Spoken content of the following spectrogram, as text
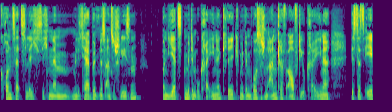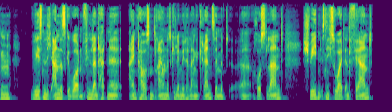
grundsätzlich sich einem Militärbündnis anzuschließen. Und jetzt mit dem Ukraine-Krieg, mit dem russischen Angriff auf die Ukraine, ist das eben wesentlich anders geworden. Finnland hat eine 1300 Kilometer lange Grenze mit äh, Russland. Schweden ist nicht so weit entfernt.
